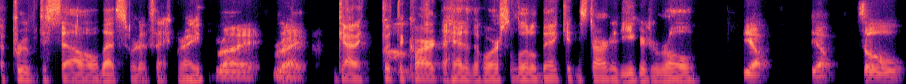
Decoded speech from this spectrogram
approved to sell, that sort of thing, right? Right, right. Got to put the um, cart ahead of the horse a little bit, getting started, eager to roll. Yep, yep. So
